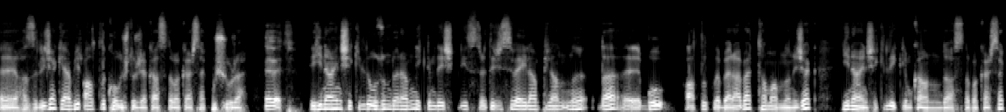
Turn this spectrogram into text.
e, hazırlayacak. Yani bir altlık oluşturacak aslında bakarsak bu şura. Evet. E, yine aynı şekilde uzun dönemli iklim değişikliği stratejisi ve eylem planını da e, bu altlıkla beraber tamamlanacak. Yine aynı şekilde iklim kanununda aslında bakarsak.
